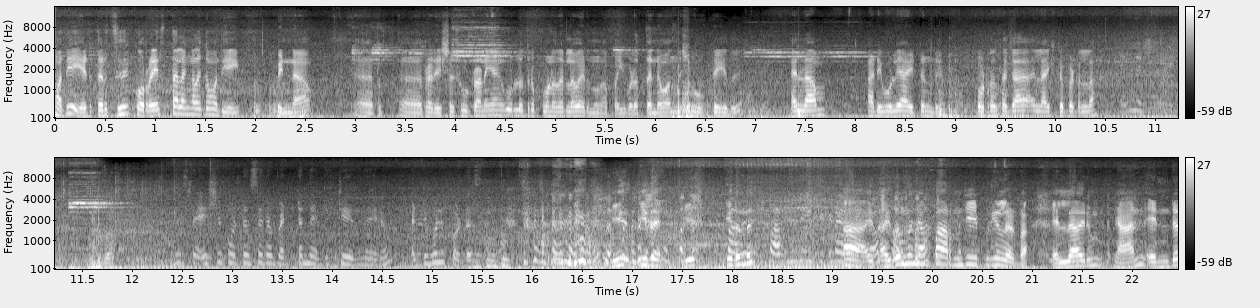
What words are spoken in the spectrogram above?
മതിയായി. എടുത്തെടുത്ത് കുറേ സ്ഥലങ്ങളൊക്കെ മതിയായി. പിന്നെ ട്രഡീഷണൽ ഷൂട്ടാണ് ഞാൻ കൂടുതൽ തൃപ്പൂണിത്തറിൽ വരുന്നത്. അപ്പോൾ ഇവിടെ തന്നെ വന്ന് ഷൂട്ട് ചെയ്ത് എല്ലാം അടിപൊളിയായിട്ടുണ്ട്. ഫോട്ടോസൊക്കെ എല്ലാം ഇഷ്ടപ്പെട്ടല്ല? അപ്പോൾ ശേഷം ഫോട്ടോസൊക്കെ പെട്ടെന്ന് എഡിറ്റ് ചെയ്ത് തരും. അടിപൊളി ഫോട്ടോസ് ഇതൊന്ന് ഞാൻ പറഞ്ഞു ചെയ്യിപ്പിക്കുന്നില്ല കേട്ടോ. എല്ലാവരും ഞാൻ എന്റെ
